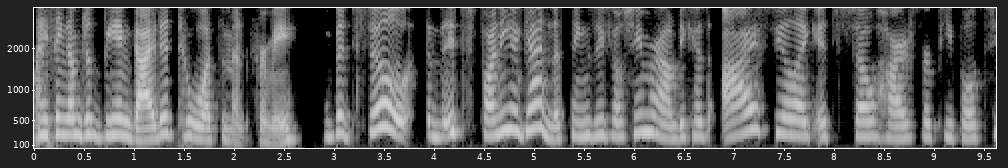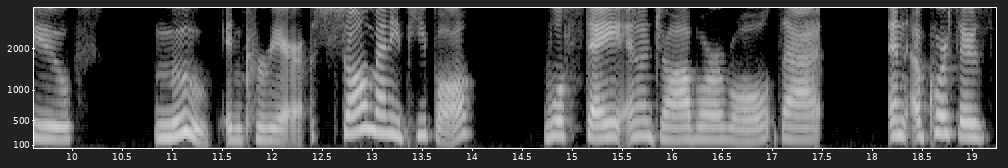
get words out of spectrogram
I think I'm just being guided to what's meant for me but still it's funny again the things we feel shame around because i feel like it's so hard for people to move in career so many people will stay in a job or a role that and of course there's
